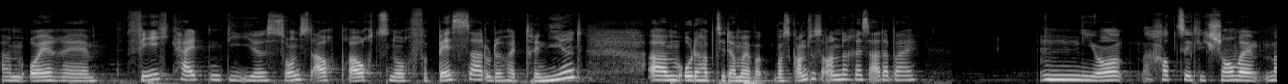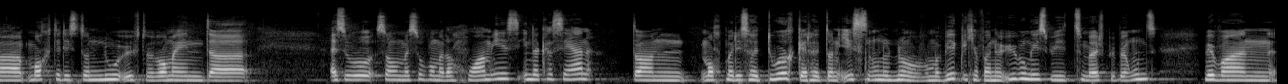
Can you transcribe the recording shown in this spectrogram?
ähm, eure Fähigkeiten, die ihr sonst auch braucht, noch verbessert oder halt trainiert? Ähm, oder habt ihr da mal wa- was ganz was anderes auch dabei? Mm, Ja, hauptsächlich schon, weil man macht ja das dann nur öfter, wenn man in der, also sagen wir mal so, wenn man daheim ist in der Kaserne, dann macht man das halt durch, geht halt dann essen und und und. Wenn man wirklich auf einer Übung ist, wie zum Beispiel bei uns, wir waren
